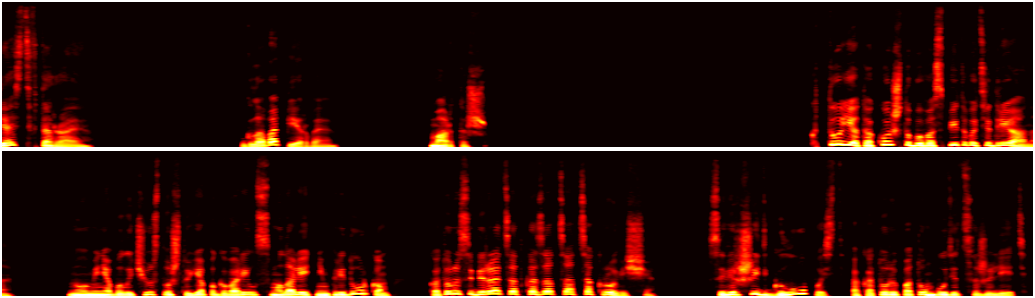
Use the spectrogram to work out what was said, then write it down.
Часть вторая. Глава первая. Мартыш. Кто я такой, чтобы воспитывать Адриана? Но у меня было чувство, что я поговорил с малолетним придурком, который собирается отказаться от сокровища, совершить глупость, о которой потом будет сожалеть.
